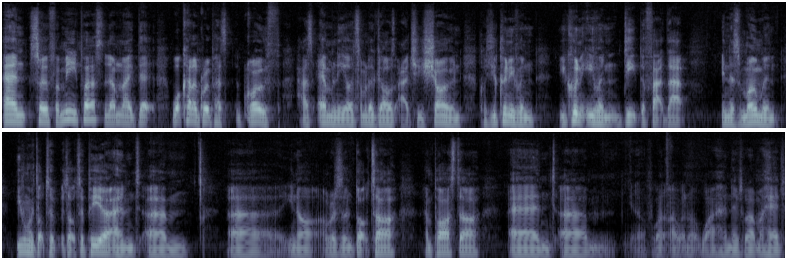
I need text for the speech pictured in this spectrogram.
And so for me personally, I'm like, that. What kind of growth has growth has Emily or some of the girls actually shown? Because you couldn't even you couldn't even deep the fact that in this moment, even with Doctor Doctor Pia and um, uh, you know a resident doctor and pastor and um, you know I don't know why her name's got out of my head.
